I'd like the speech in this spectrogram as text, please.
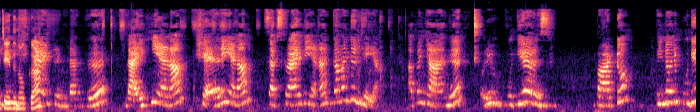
ചെയ്ത് നോക്കുക. ലൈക്ക് ചെയ്യണം ഷെയർ ചെയ്യണം സബ്സ്ക്രൈബ് ചെയ്യണം കമന്റും ചെയ്യണം. അപ്പൊ ഞാൻ ഒരു പുതിയ പാട്ടും പിന്നെ ഒരു പുതിയ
